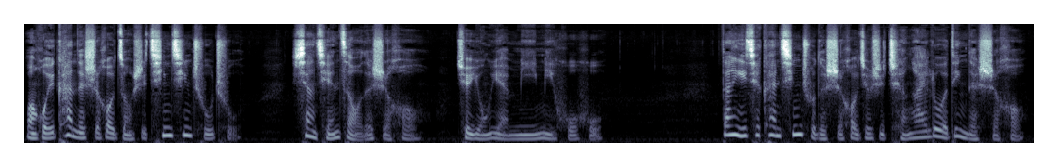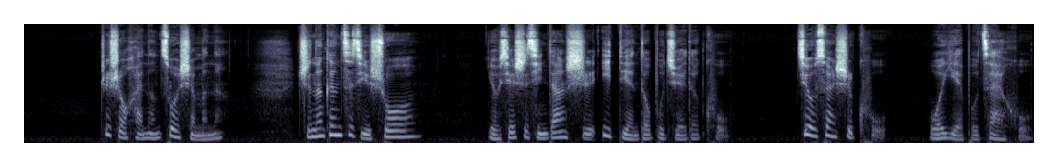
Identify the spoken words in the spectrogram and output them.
往回看的时候总是清清楚楚，向前走的时候却永远迷迷糊糊。当一切看清楚的时候，就是尘埃落定的时候。这时候还能做什么呢？只能跟自己说，有些事情当时一点都不觉得苦，就算是苦，我也不在乎。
